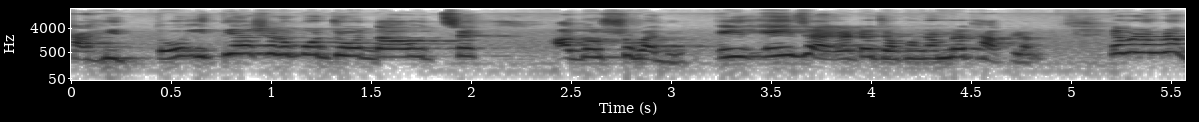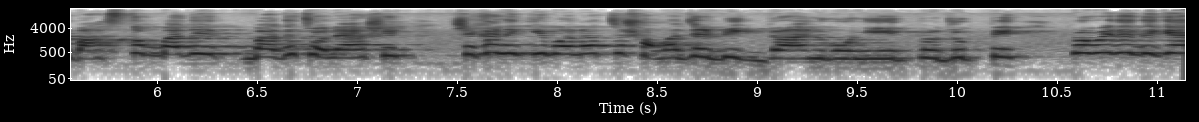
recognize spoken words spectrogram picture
সাহিত্য, ইতিহাসের উপর জোর দেওয়া হচ্ছে আদর্শবাদী। এই এই জায়গাটা যখন আমরা থাকলাম, এবার আমরা বাস্তববাদী, বাদে চলে আসি। সেখানে কি বলা হচ্ছে? সমাজের বিজ্ঞান, গণিত, প্রযুক্তি প্রভৃতির দিকে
